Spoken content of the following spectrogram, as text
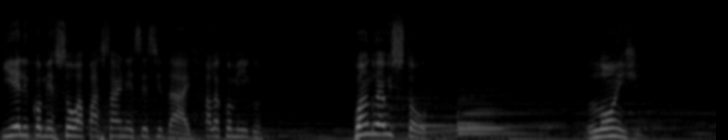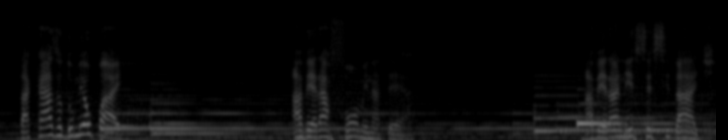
e ele começou a passar necessidade. Fala comigo. Quando eu estou longe da casa do meu pai, haverá fome na terra, haverá necessidade,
